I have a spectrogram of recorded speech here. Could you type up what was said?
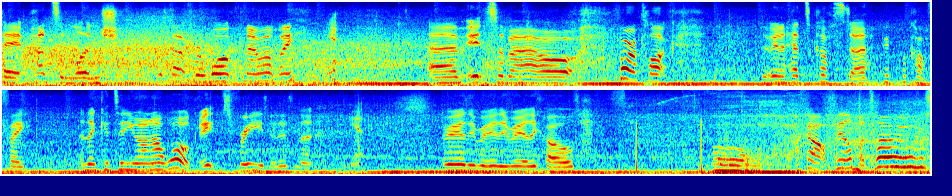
Tip, had some lunch. Just out for a walk now, aren't we? Yeah. Um, it's about four o'clock. We're going to head to Costa, pick up a coffee, and then continue on our walk. It's freezing, isn't it? Yeah. Really, really, really cold. Oh, I can't feel my toes.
